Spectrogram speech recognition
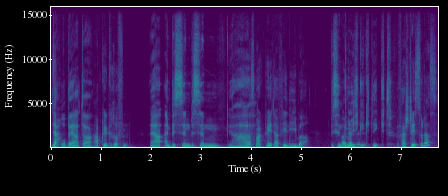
Ja. Roberta. Abgegriffen. Ja, ein bisschen, bisschen, ja, das mag Peter viel lieber. bisschen äh, durchgeknickt. Verstehst du das?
